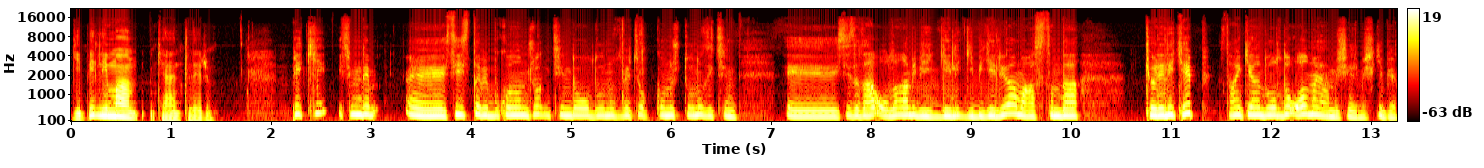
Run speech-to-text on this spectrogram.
gibi liman kentleri. Peki şimdi e, siz tabii bu konunun çok içinde olduğunuz ve çok konuştuğunuz için e, size daha olağan bir bilgi gibi geliyor ama aslında kölelik hep sanki Anadolu'da olmayan bir şeymiş gibi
